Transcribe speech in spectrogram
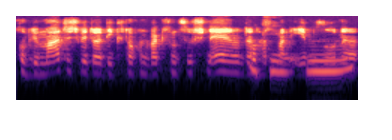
problematisch wird oder die Knochen wachsen zu schnell und dann okay. hat man eben so mhm. eine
